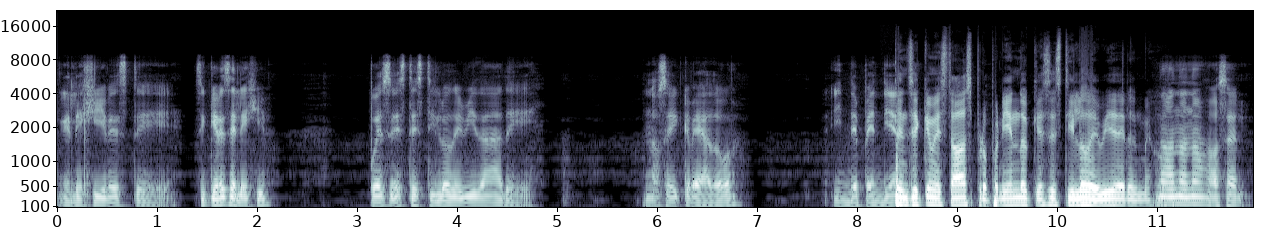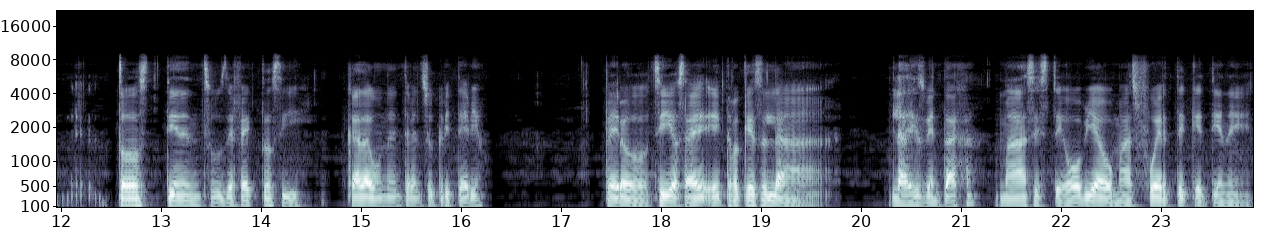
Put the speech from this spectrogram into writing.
elegir este, si quieres elegir, pues este estilo de vida de, no sé, creador, independiente. Pensé que me estabas proponiendo que ese estilo de vida era el mejor. No, no, no, o sea, todos tienen sus defectos y cada uno entra en su criterio. Pero sí, o sea, eh, creo que esa es la, la desventaja más este obvia o más fuerte que tiene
